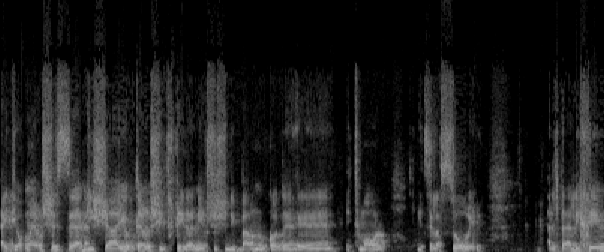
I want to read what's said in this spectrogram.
הייתי אומר שזה הגישה היותר שטחית, אני חושב שדיברנו קודם, אתמול, אצל הסורים. על תהליכים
